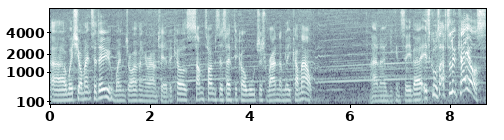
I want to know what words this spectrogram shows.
uh, which you're meant to do when driving around here because sometimes the safety car will just randomly come out. And uh, you can see there, it's caused absolute chaos,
